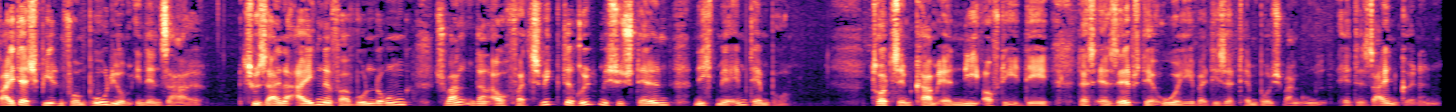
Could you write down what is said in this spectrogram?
weiterspielten, vom Podium in den Saal. Zu seiner eigenen Verwunderung schwanken dann auch verzwickte rhythmische Stellen nicht mehr im Tempo. Trotzdem kam er nie auf die Idee, dass er selbst der Urheber dieser Temposchwankung hätte sein können.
